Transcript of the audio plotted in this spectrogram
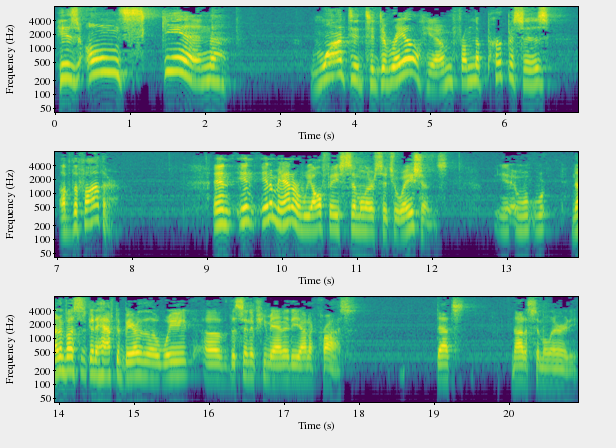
His own skin wanted to derail him from the purposes of the Father. And in, in a manner, we all face similar situations know, none of us is going to have to bear the weight of the sin of humanity on a cross. That's not a similarity.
